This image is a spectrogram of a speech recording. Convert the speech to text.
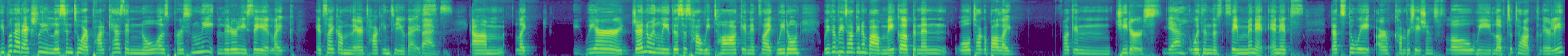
people that actually listen to our podcast and know us personally literally say it like it's like I'm there talking to you guys Facts. um like we are genuinely this is how we talk and it's like we don't we could be talking about makeup and then we'll talk about like fucking cheaters Yeah. within the same minute and it's that's the way our conversations flow we love to talk clearly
